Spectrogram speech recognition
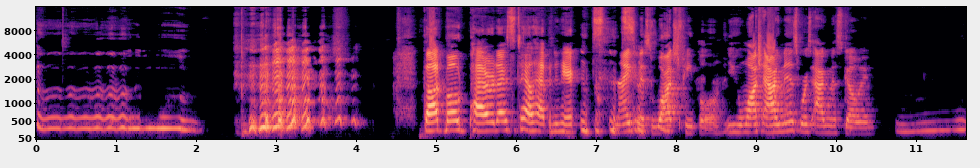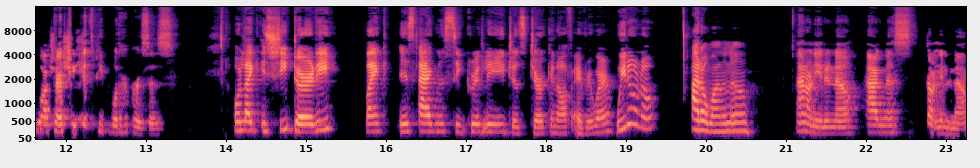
God mode, paradise hotel happening here. now you can just watch people. You can watch Agnes. Where's Agnes going? Watch how she hits people with her purses. or like, is she dirty? Like, is Agnes secretly just jerking off everywhere? We don't know. I don't want to know. I don't need to know. Agnes, don't need to know.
